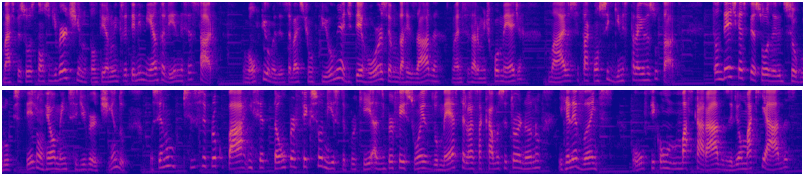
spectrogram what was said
mas as pessoas estão se divertindo, estão tendo um entretenimento ali necessário. Um bom filme, às vezes você vai assistir um filme, é de terror, você não dá risada, não é necessariamente comédia, mas você está conseguindo extrair o resultado. Então, desde que as pessoas ali do seu grupo estejam realmente se divertindo, você não precisa se preocupar em ser tão perfeccionista, porque as imperfeições do mestre elas acabam se tornando irrelevantes ou ficam mascaradas ali ou maquiadas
